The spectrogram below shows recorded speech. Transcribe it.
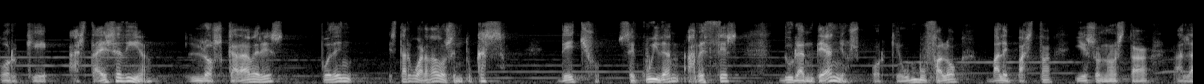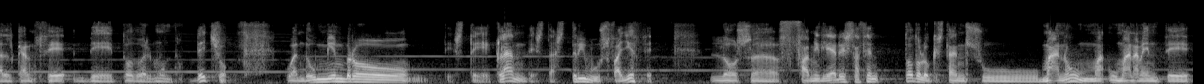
porque hasta ese día los cadáveres pueden estar guardados en tu casa. De hecho, se cuidan a veces durante años, porque un búfalo vale pasta y eso no está al alcance de todo el mundo. De hecho, cuando un miembro de este clan, de estas tribus, fallece, los eh, familiares hacen todo lo que está en su mano humanamente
